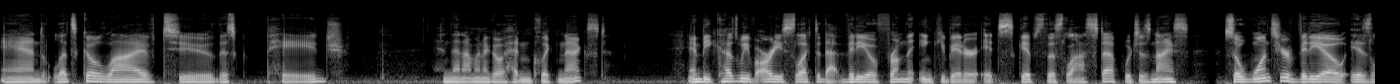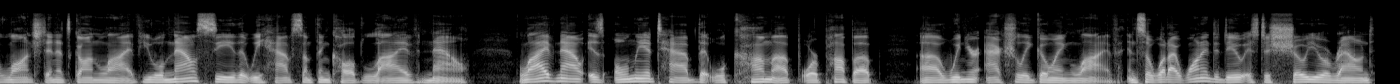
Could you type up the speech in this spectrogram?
And let's go live to this page. And then I'm going to go ahead and click Next. And because we've already selected that video from the incubator, it skips this last step, which is nice. So once your video is launched and it's gone live, you will now see that we have something called Live Now. Live Now is only a tab that will come up or pop up uh, when you're actually going live. And so what I wanted to do is to show you around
